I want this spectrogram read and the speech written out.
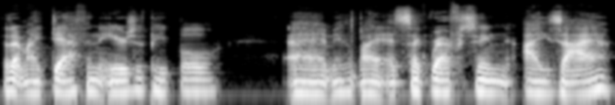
that it might deafen the ears of people. Um, it's like referencing Isaiah.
